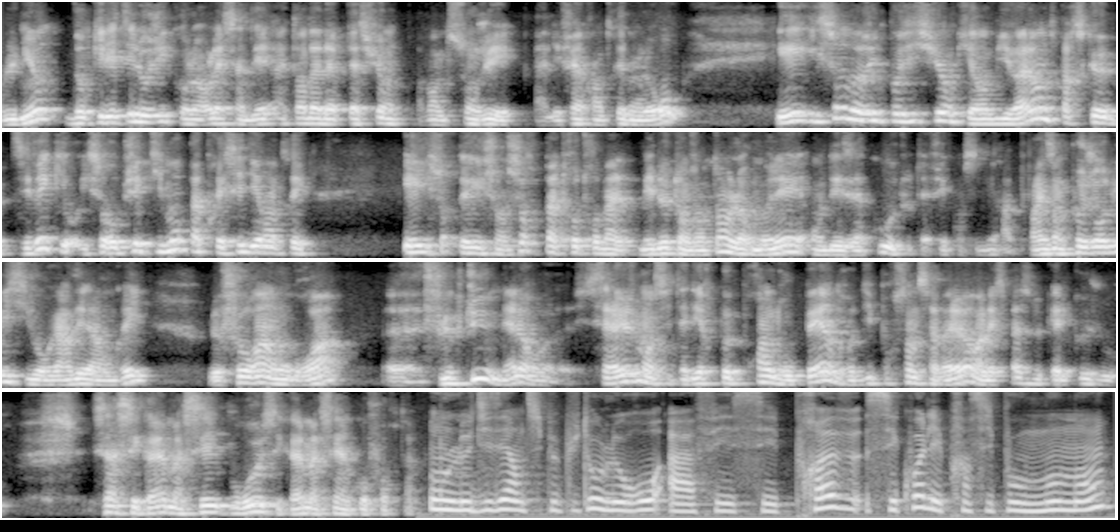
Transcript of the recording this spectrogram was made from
l'Union, donc il était logique qu'on leur laisse un, un temps d'adaptation avant de songer à les faire rentrer dans l'euro, et ils sont dans une position qui est ambivalente parce que c'est vrai qu'ils sont objectivement pas pressés d'y rentrer. Et ils s'en sortent pas trop trop mal. Mais de temps en temps, leurs monnaies ont des à-coups tout à fait considérables. Par exemple, aujourd'hui, si vous regardez la Hongrie, le forain hongrois euh, fluctue, mais alors sérieusement, c'est-à-dire peut prendre ou perdre 10% de sa valeur en l'espace de quelques jours. Ça, c'est quand même assez, pour eux, c'est quand même assez inconfortable. On le disait un petit peu plus tôt, l'euro a fait ses preuves. C'est quoi les principaux moments?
